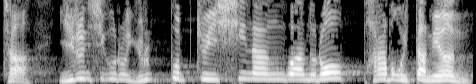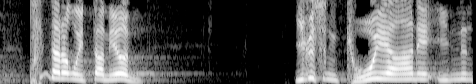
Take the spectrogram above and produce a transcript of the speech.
자 이런 식으로 율법주의 신앙관으로 바라보고 있다면 판단하고 있다면 이것은 교회 안에 있는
